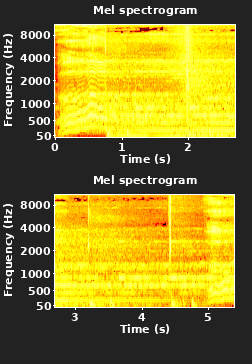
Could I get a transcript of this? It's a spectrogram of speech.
Oh. oh.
